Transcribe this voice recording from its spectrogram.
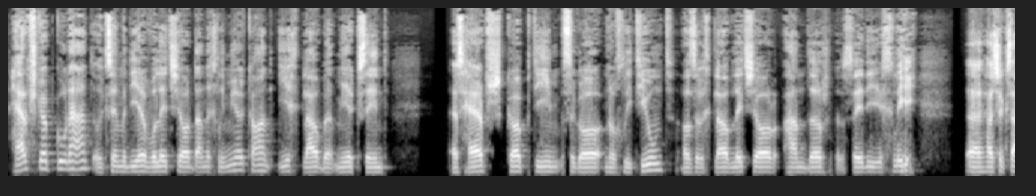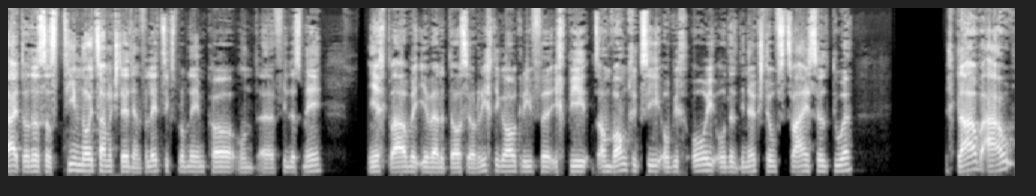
Herbstcup gewonnen haben? Oder sehen wir die, die letztes Jahr dann ein bisschen Mühe hatten? Ich glaube, wir sehen ein Herbstcup-Team sogar noch ein bisschen tuned. Also ich glaube, letztes Jahr haben sehe ich, ein bisschen, äh, hast du gesagt, oder? So das Team neu zusammengestellt, die haben Verletzungsprobleme gehabt und äh, vieles mehr. Ich glaube, ihr werdet das ja richtig angreifen. Ich bin am Wanken gewesen, ob ich euch oder die nächste aufs 2 soll tun. Ich glaube auch,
